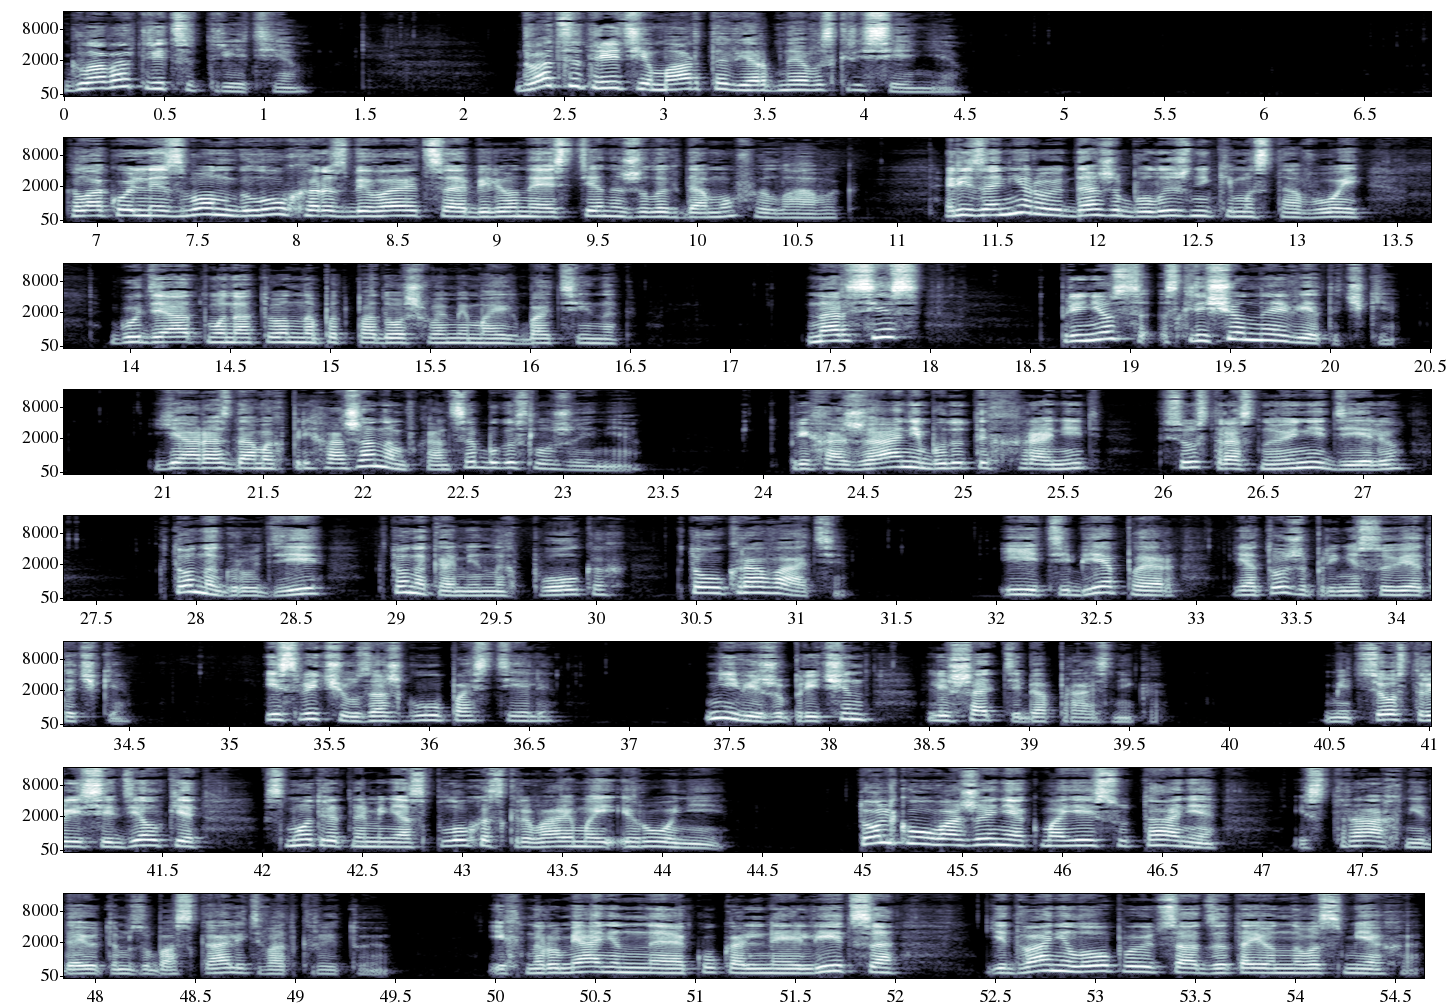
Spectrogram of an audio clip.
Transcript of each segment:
Глава 33. 23 марта, вербное воскресенье. Колокольный звон глухо разбивается о беленые стены жилых домов и лавок. Резонируют даже булыжники мостовой, гудят монотонно под подошвами моих ботинок. Нарцисс принес скрещенные веточки. Я раздам их прихожанам в конце богослужения. Прихожане будут их хранить всю страстную неделю. Кто на груди, кто на каминных полках, кто у кровати. И тебе, Пэр, я тоже принесу веточки. И свечу зажгу у постели. Не вижу причин лишать тебя праздника. Медсестры и сиделки смотрят на меня с плохо скрываемой иронией. Только уважение к моей сутане и страх не дают им зубоскалить в открытую. Их нарумяненные кукольные лица едва не лопаются от затаенного смеха.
